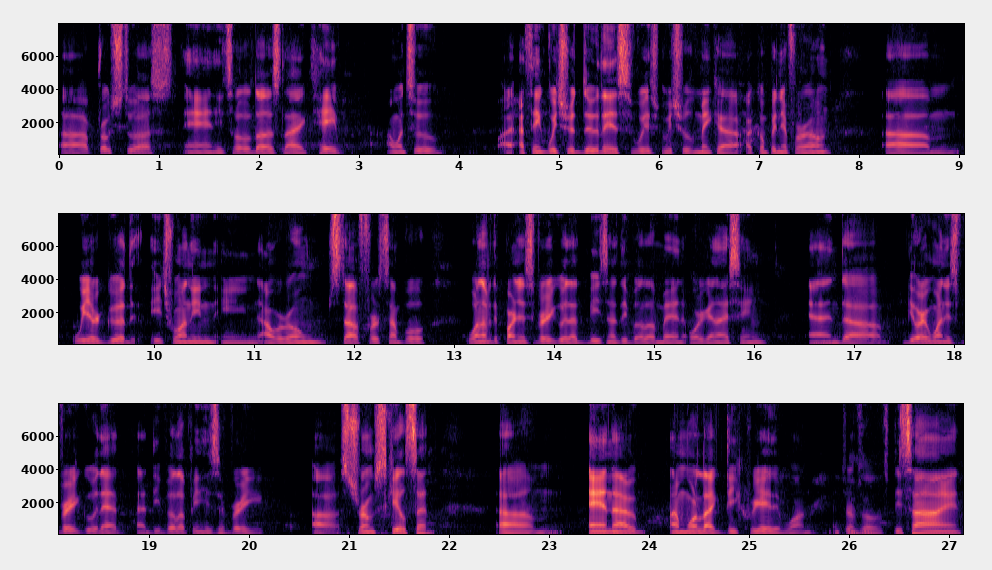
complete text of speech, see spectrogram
uh, approached to us, and he told us like, "Hey, I want to. I, I think we should do this. We, we should make a, a company of our own. Um, we are good, each one in in our own stuff. For example, one of the partners is very good at business development, organizing, and uh, the other one is very good at, at developing. He's a very uh, strong skill set, um, and I, I'm more like the creative one in terms of design,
